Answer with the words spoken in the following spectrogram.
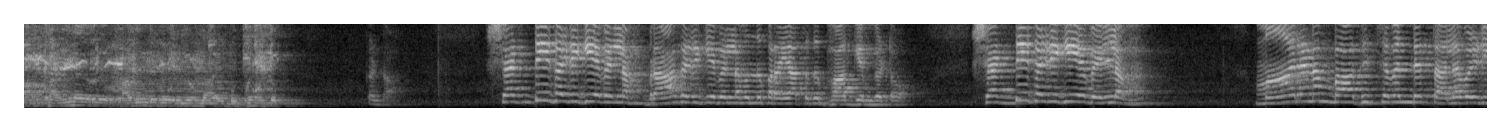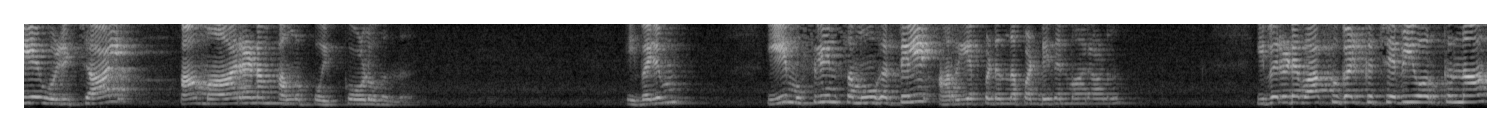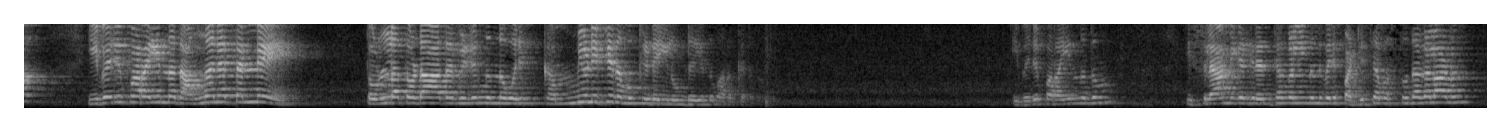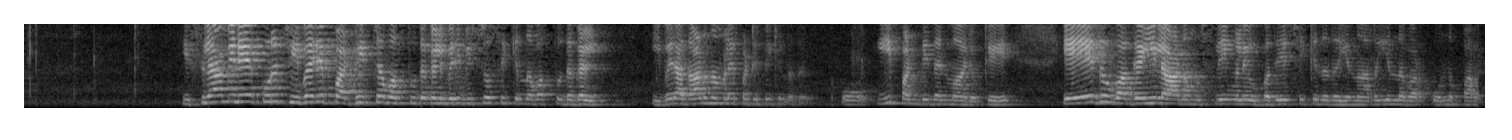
ആ കണ്ണേർ അതിന്റെ പേരിലുണ്ടായ ബുദ്ധിമുട്ട്. കണ്ടോ? ഷഡ്ഡി കഴുകിയ വെള്ളം ബ്രാ കഴുകിയ വെള്ളം എന്ന് പറയാത്തത് ഭാഗ്യം കേട്ടോ. ഷഡ്ഡി കഴുകിയ വെള്ളം മാരണം ബാധിച്ചവന്റെ തലവഴിയെ ഒഴിച്ചാൽ ആ മാരണം അങ്ങ് പൊയ്ക്കോളുമെന്ന്. ഇവരും ഈ മുസ്ലിം സമൂഹത്തിൽ അറിയപ്പെടുന്ന പണ്ഡിതന്മാരാണ്. ഇവരുടെ വാക്കുകൾക്ക് ചെവിയോർക്കുന്ന ഇവർ പറയുന്നത് അങ്ങനെ തന്നെ തൊള്ള തൊടാതെ വിഴുങ്ങുന്ന ഒരു കമ്മ്യൂണിറ്റി നമുക്കിടയിലുണ്ട് എന്ന് മറക്കരുത്. ഇവർ പറയുന്നതും ഇസ്ലാമിക ഗ്രന്ഥങ്ങളിൽ നിന്ന് ഇവർ പഠിച്ച വസ്തുതകളാണ്. ഇസ്ലാമിനെ കുറിച്ച് ഇവർ പഠിച്ച വസ്തുതകൾ ഇവർ വിശ്വസിക്കുന്ന വസ്തുതകൾ ഇവരതാണ് നമ്മളെ പഠിപ്പിക്കുന്നത്. അപ്പോ ഈ പണ്ഡിതന്മാരൊക്കെ ഏതു വകയിലാണ് മുസ്ലിങ്ങളെ ഉപദേശിക്കുന്നത് എന്ന് അറിയുന്നവർ ഒന്ന് പറ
